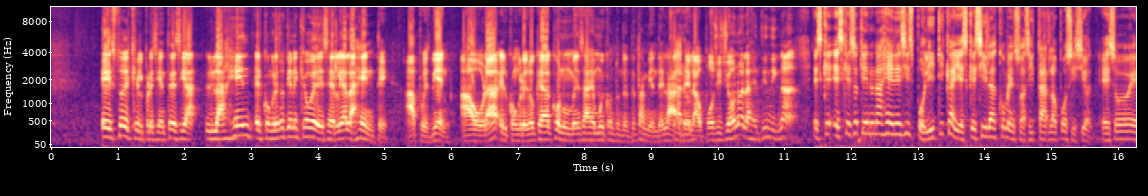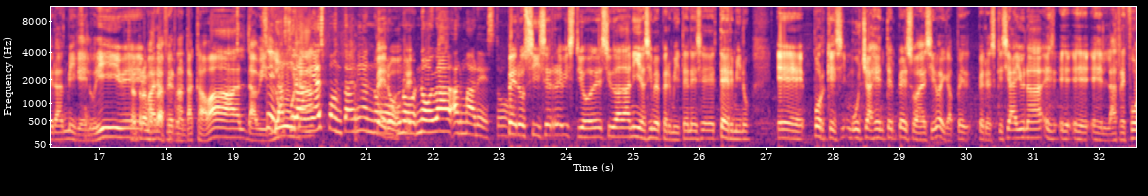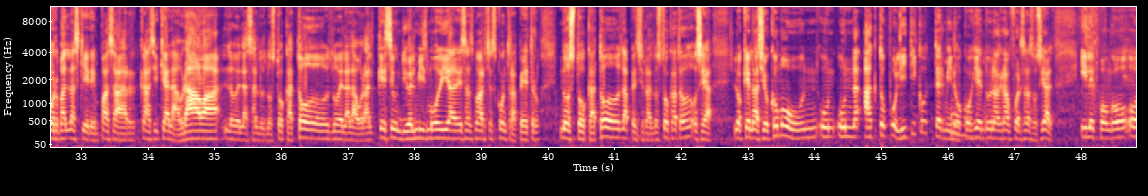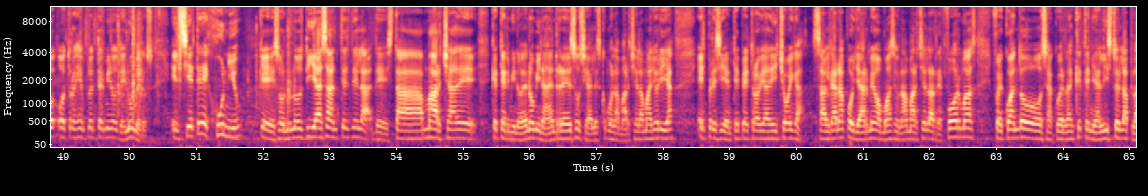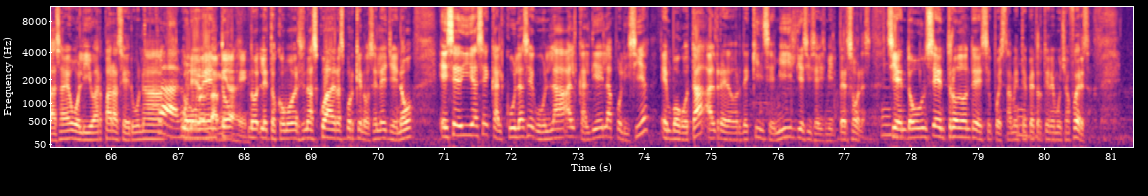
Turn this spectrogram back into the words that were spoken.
esto de que el presidente decía, la gente, el Congreso tiene que obedecerle a la gente. Ah, pues bien, ahora el Congreso queda con un mensaje muy contundente también de la, de la oposición o de la gente indignada. Es que, es que eso tiene una génesis política y es que sí la comenzó a citar la oposición. Eso eran Miguel Uribe, María Fernanda Cabal, David sí, La ciudadanía espontánea no, no, no, iba a armar esto. Pero sí se revistió de ciudadanía, si me permiten ese término, eh, porque mucha gente empezó a decir, oiga, pero es que si hay una, eh, eh, las reformas las quieren pasar casi que a la brava, lo de la salud nos toca a todos, lo de la laboral que se hundió el mismo día de esas marchas contra Petro, nos toca a todos, la pensional nos toca a todos, o sea, lo que nació como un, un, acto político terminó cogiendo una gran fuerza social. Y le pongo otro ejemplo en términos de números. El 7 de junio, que son unos días antes de, la, de esta marcha de, que terminó denominada en redes sociales, como la marcha de la mayoría, el presidente Petro había dicho, oiga, salgan a apoyarme, vamos a hacer una marcha de las reformas. Fue cuando se acuerdan que tenía listo en la Plaza de Bolívar para hacer una, un evento, no, le tocó moverse unas cuadras porque no se le llenó. Ese día se calcula, según la alcaldía y la policía, en Bogotá alrededor de 15 mil, 16 mil personas, siendo un centro donde supuestamente Petro tiene mucha fuerza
